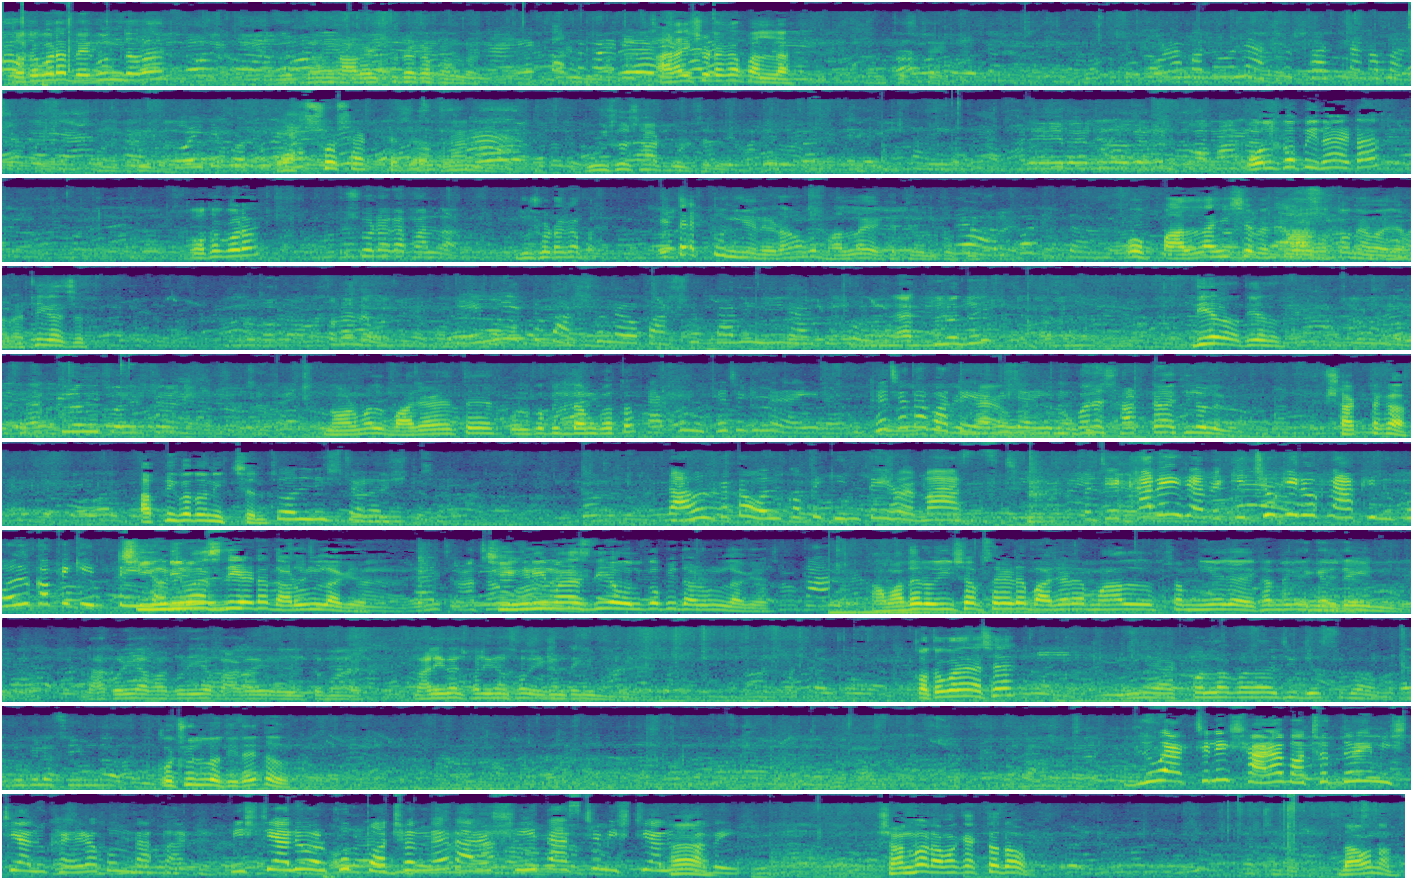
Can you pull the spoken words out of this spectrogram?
কত করে বেগুন দাদা? আড়াইশো টাকা পাল্লা। আড়াইশো টাকা পাল্লা। কত একশো ষাট টাকা। দুইশো ষাট বলছে ওলকপি না এটা? কত করে? দুশো টাকা পাল্লা। দুশো টাকা এটা একটু নিয়ে নে এটা আমার খুব ভালো লাগে খেতে ওলকপি। হবে। ও পাল্লা হিসেবে তো অত নেওয়া যাবে না ঠিক আছে। এমনি একটু পাঁচশো নেব পাঁচশোর দামই নিই আর কি করব। এক কিলো দিই? দিয়ে দাও দিয়ে দাও। এক কিলো দিই চল্লিশ টাকা নর্মাল বাজারেতে ফুলকপির দাম কত? এখন উঠেছে কিনা জানি না। উঠেছে তো বটে আমি জানি না। ওখানে ষাট টাকা কিলো নেবে। ষাট টাকা? আপনি কত নিচ্ছেন? চল্লিশ টাকা দিচ্ছে। রাহুলকে তো ওলকপি কিনতেই হবে মাস্ট। যেখানেই যাবে কিছু কিনুক না কিনুক ওলকপি কিনতেই চিংড়ি মাছ দিয়ে এটা দারুণ লাগে। চিংড়ি মাছ দিয়ে ওলকপি দারুণ লাগে। আমাদের ওই সব সাইডে বাজারে মাল সব নিয়ে যায় এখান থেকে এখান নিয়ে যায়। থেকেই নিয়ে ভাকরিয়া ভাকরিয়া বাগাই তোমার বালিগঞ্জ ফালিগঞ্জ সব এখান থেকেই নিয়ে যায়। কত করে আছে? এক পাল্লা করা আছে দেড়শো কিলো কচুল্লতি তাই তো? ব্লু অ্যাকচুয়ালি সারা বছর ধরেই মিষ্টি আলু খায় এরকম ব্যাপার। মিষ্টি আলু ওর খুব পছন্দের আর শীত আসছে মিষ্টি আলু হ্যাঁ। খাবেই। শানবার আমাকে একটা দাও। দাও না।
